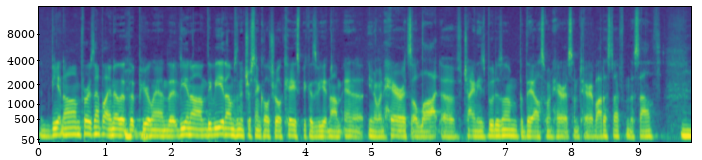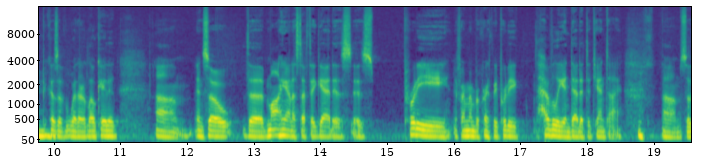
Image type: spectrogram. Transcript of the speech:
in Vietnam, for example. I know that the Pure Land, the Vietnam, the Vietnam's an interesting cultural case because Vietnam, uh, you know, inherits a lot of Chinese Buddhism, but they also inherit some Theravada stuff from the south because of where they're located. Um, and so the Mahayana stuff they get is is pretty, if I remember correctly, pretty heavily indebted to Tiantai. Um, so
